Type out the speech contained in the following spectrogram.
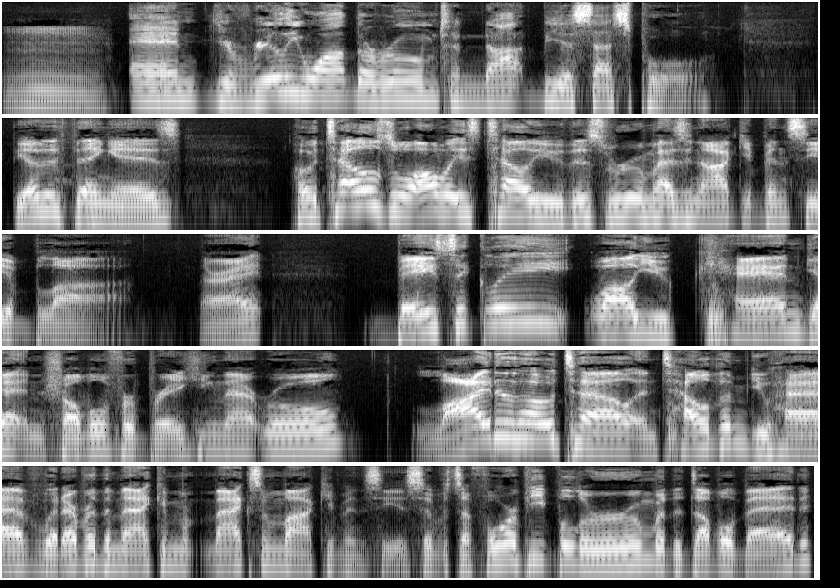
Mm. And you really want the room to not be a cesspool. The other thing is, hotels will always tell you this room has an occupancy of blah. All right? Basically, while you can get in trouble for breaking that rule, lie to the hotel and tell them you have whatever the maximum occupancy is. So if it's a four people room with a double bed,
